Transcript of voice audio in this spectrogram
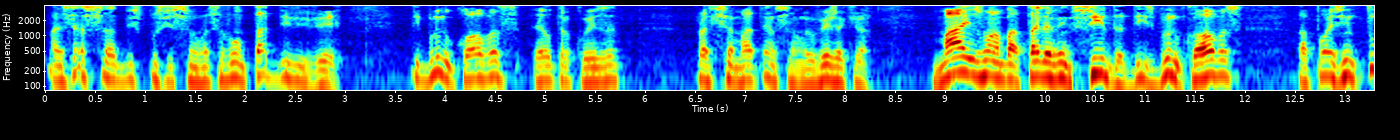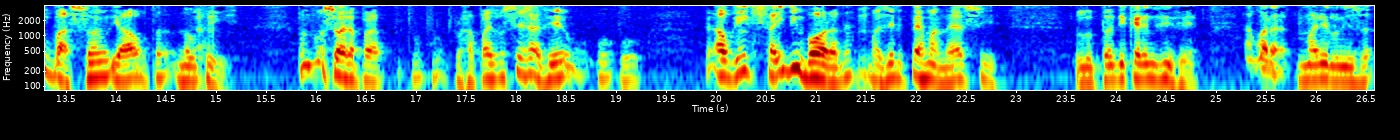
Mas essa disposição, essa vontade de viver de Bruno Covas é outra coisa para se chamar a atenção. Eu vejo aqui, ó. Mais uma batalha vencida, diz Bruno Covas, após intubação e alta na UTI. É. Quando você olha para o rapaz, você já vê o, o, alguém que está indo embora, né? Uhum. Mas ele permanece lutando e querendo viver. Agora, Maria Luísa,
